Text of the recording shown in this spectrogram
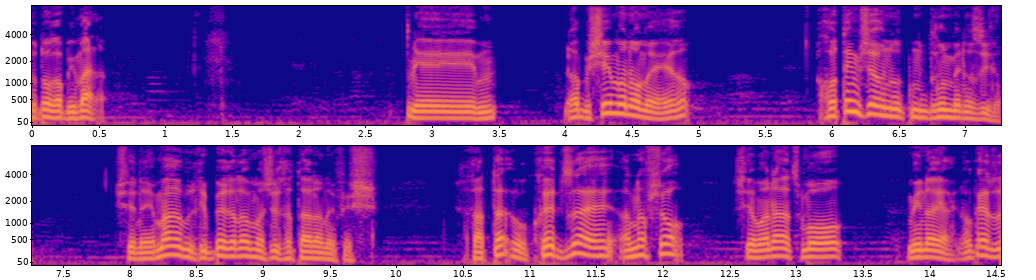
אותו רבי מנה. אה, רבי שמעון אומר, חוטאים שהיו נודרים בנזיר, שנאמר וכיפר אליו מאשר חטא על הנפש. חטא, חטא זה על נפשו, שמנע עצמו מן היין. אוקיי? זה,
